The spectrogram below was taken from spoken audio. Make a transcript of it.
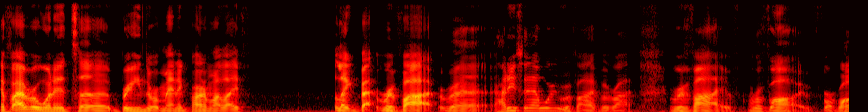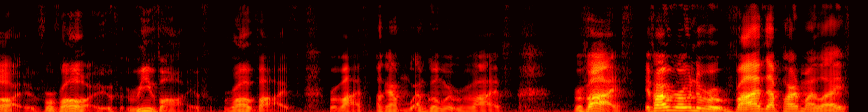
if I ever wanted to bring the romantic part of my life like back, revive. Re, how do you say that word? Revive, revive, revive, revive, revive, revive, revive, revive, revive. Okay, I'm, I'm going with revive, revive. If I were going to revive that part of my life,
